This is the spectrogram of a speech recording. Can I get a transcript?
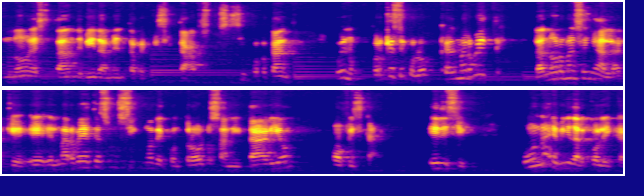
no están debidamente requisitados. Eso es importante. Bueno, ¿por qué se coloca el marbete? La norma señala que eh, el marbete es un signo de control sanitario fiscal. Es decir, una bebida alcohólica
